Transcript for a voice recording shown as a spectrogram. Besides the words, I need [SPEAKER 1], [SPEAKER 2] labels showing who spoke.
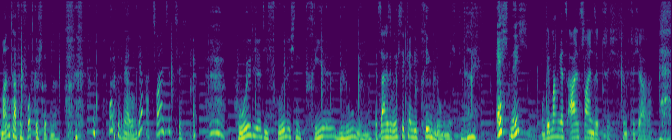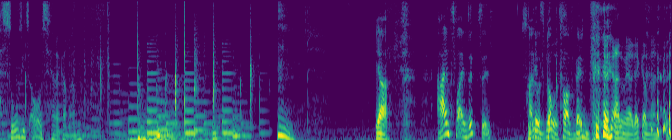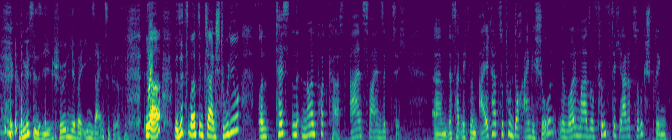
[SPEAKER 1] Manta für Fortgeschrittene.
[SPEAKER 2] Opel-Werbung, ja, 72.
[SPEAKER 1] Hol dir die fröhlichen Prielblumen.
[SPEAKER 2] Jetzt sagen Sie mir nicht, Sie kennen die Prilblumen nicht.
[SPEAKER 1] Nein.
[SPEAKER 2] Echt nicht? Und wir machen jetzt Aalen 72, 50 Jahre.
[SPEAKER 1] So sieht's aus, Herr Reckermann.
[SPEAKER 2] Ja, Aalen 72.
[SPEAKER 1] So
[SPEAKER 2] Hallo. Dr. Wendt.
[SPEAKER 1] Hallo, Herr Reckermann. Grüße Sie. Schön, hier bei Ihnen sein zu dürfen.
[SPEAKER 2] Ja, wir sitzen bei uns im kleinen Studio und testen einen neuen Podcast, Aalen 72. Ähm, das hat nichts mit dem Alter zu tun, doch eigentlich schon. Wir wollen mal so 50 Jahre zurückspringen.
